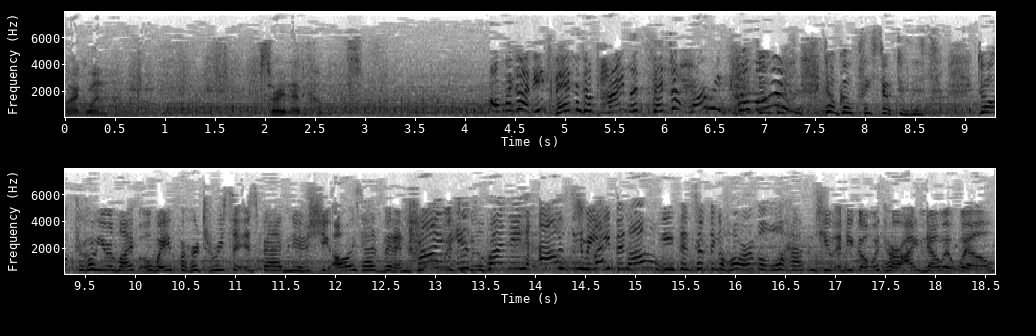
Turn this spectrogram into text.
Bye, Gwen. Sorry it had to come to this. Oh my god, Ethan, the pilot said to hurry. Come Don't on. go, don't go, please don't do this. Don't throw your life away for her. Theresa is bad news. She always has been and Time always is will. running out. Listen to me, Let's Ethan. go. Ethan, something horrible will happen to you if you go with her. I know it will.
